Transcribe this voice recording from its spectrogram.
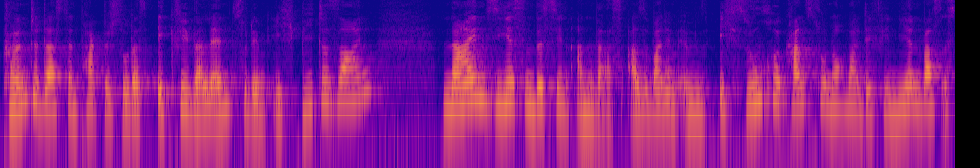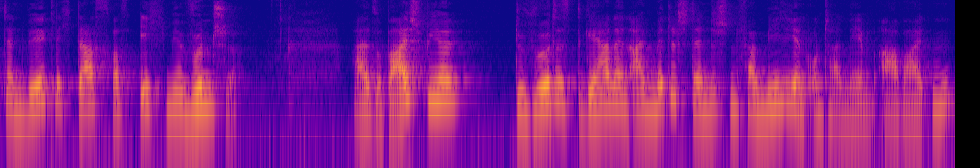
könnte das denn praktisch so das Äquivalent zu dem ich biete sein? Nein, sie ist ein bisschen anders. Also bei dem Ich suche kannst du nochmal definieren, was ist denn wirklich das, was ich mir wünsche. Also Beispiel, du würdest gerne in einem mittelständischen Familienunternehmen arbeiten,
